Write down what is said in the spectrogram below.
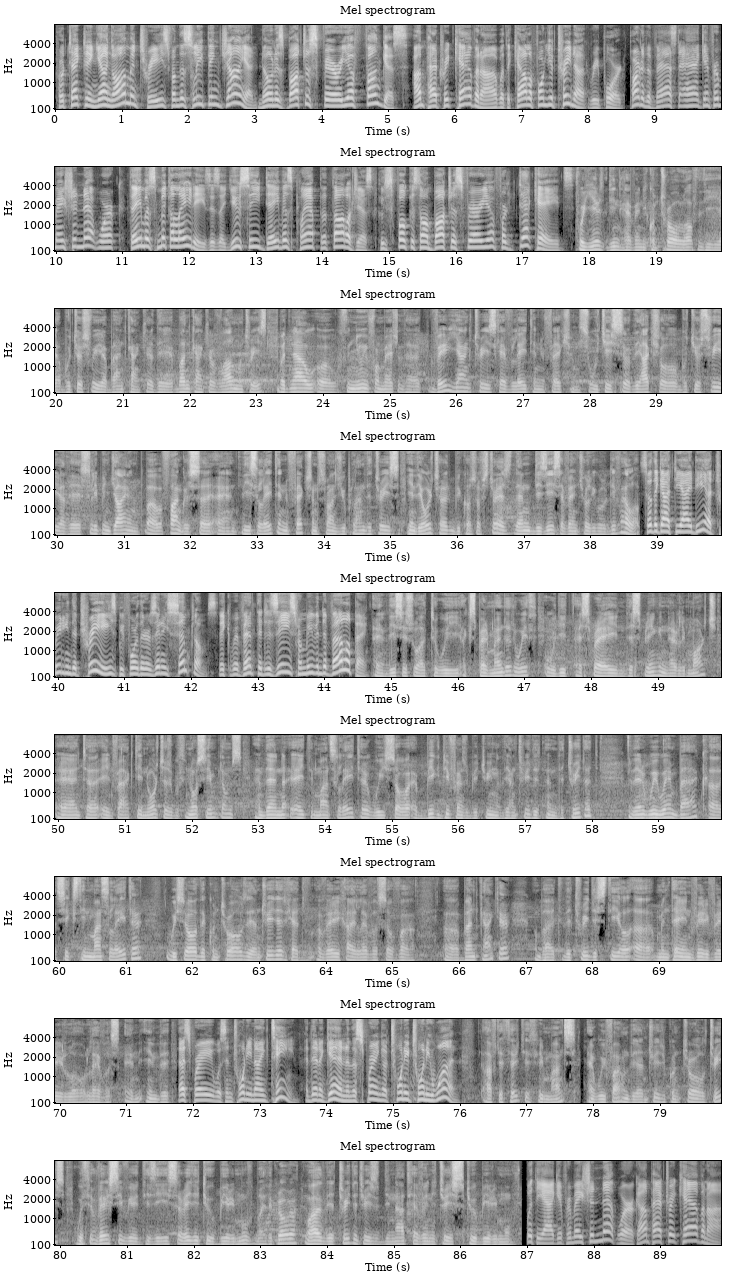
protecting young almond trees from the sleeping giant known as Botryosphaeria fungus. I'm Patrick Cavanaugh with the California Tree Nut Report, part of the vast Ag Information Network. Themis Michailides is a UC Davis plant pathologist who's focused on Botryosphaeria for decades. For years, didn't have any control of the uh, Botryosphaeria band canker, the band canker of almond trees. But now, uh, with new information that very young trees have latent infections, which is uh, the actual Botryosphaeria the sleeping giant uh, fungus, uh, and these latent infections, once you plant the trees in the orchard because of stress, then disease eventually will develop. So they got the idea of treating the trees before there's any symptoms. They can prevent the disease from even developing. And this is what we experimented with. We did a spray in the spring, in early March, and uh, in fact, in orchards with no symptoms. And then 18 months later, we saw a big difference between the untreated and the treated. And then we went back uh, 16 months later. We saw the controls, the untreated had very high levels of uh, band canker, but the treated still uh, maintained very, very low levels. And in the that spray was in 2019, and then again in the spring of 2021. After 33 months, and we found the untreated control trees with very severe disease ready to be removed by the grower, while the treated trees did not have any trees to be removed. With the Ag Information Network, I'm Patrick Cavanaugh.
